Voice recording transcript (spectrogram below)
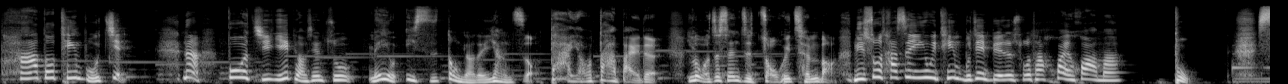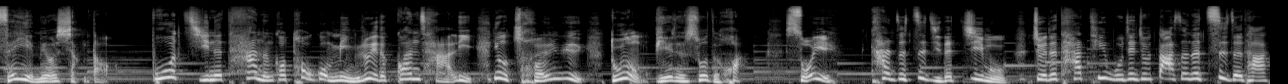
他都听不见。那波吉也表现出没有一丝动摇的样子哦，大摇大摆的裸着身子走回城堡。你说他是因为听不见别人说他坏话吗？不，谁也没有想到。波吉呢，他能够透过敏锐的观察力，用唇语读懂别人说的话，所以看着自己的继母，觉得他听不见，就大声的斥责他：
